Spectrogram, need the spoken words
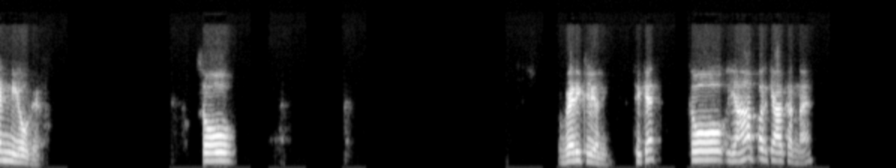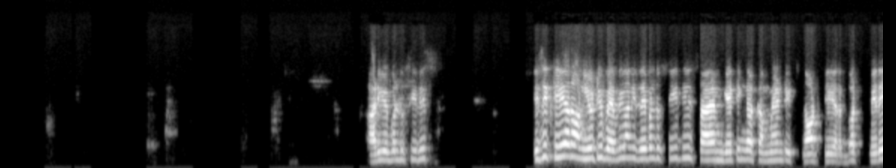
and neo wave so very clearly ठीक है तो यहाँ पर क्या करना है are you able to see this is it clear on youtube everyone is able to see this i am getting a comment it's not clear but mere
